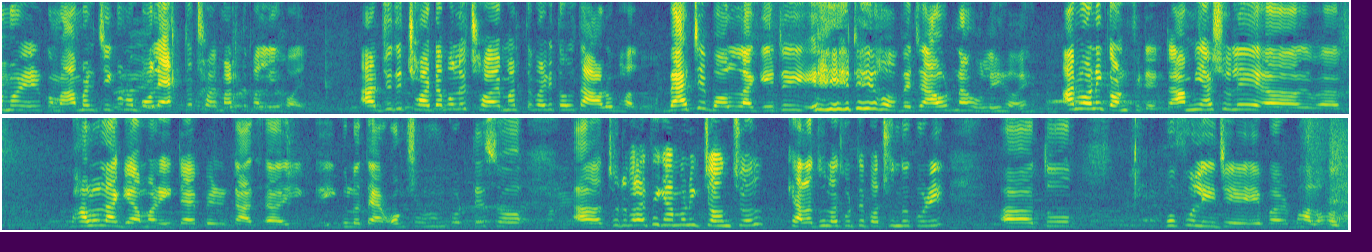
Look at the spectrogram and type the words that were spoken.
আমার এরকম। আমার যে কোনো বলে একটা ছয় মারতে পারলেই হয়। আর যদি ছয়টা বলে ছয় মারতে পারি তাহলে তো আরও ভালো। ব্যাটে বল লাগে এটাই এটাই হবে যে আউট না হলেই হয়। আমি অনেক কনফিডেন্ট আমি আসলে ভালো লাগে আমার এই টাইপের কাজ এই- এইগুলোতে অংশগ্রহণ করতে সো ছোটোবেলা থেকে আমি অনেক চঞ্চল খেলাধুলা করতে পছন্দ করি তো হোপফুলি যে এবার ভালো হবে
